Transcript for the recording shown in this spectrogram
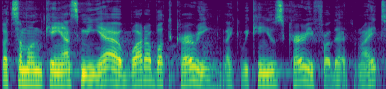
But someone can ask me, yeah, what about currying? Like we can use curry for that, right?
